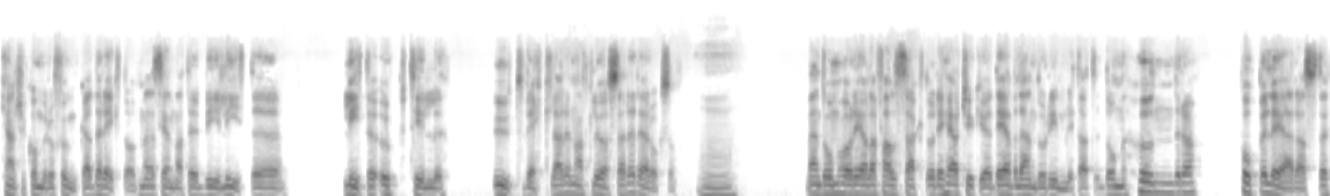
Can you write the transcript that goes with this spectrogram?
kanske kommer att funka direkt då. Men sen att det blir lite, lite upp till utvecklaren att lösa det där också. Mm. Men de har i alla fall sagt, och det här tycker jag det är väl ändå rimligt, att de hundra populäraste,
